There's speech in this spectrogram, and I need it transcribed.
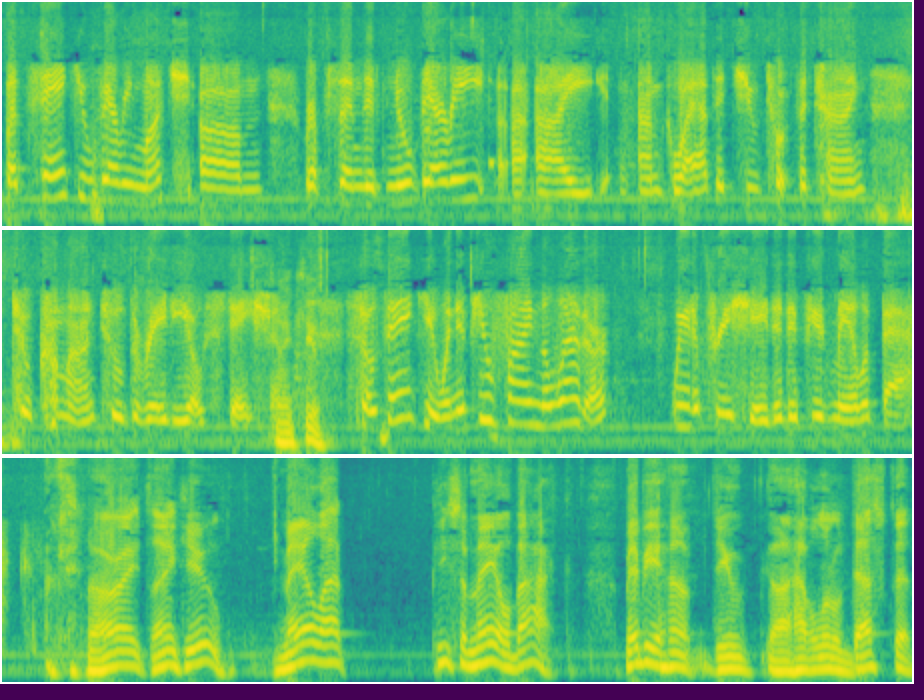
But thank you very much, um, Representative Newberry. Uh, I I'm glad that you took the time to come on to the radio station. Thank you. So thank you. And if you find the letter, we'd appreciate it if you'd mail it back. All right, thank you. Mail that piece of mail back. Maybe you have, do you uh, have a little desk that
